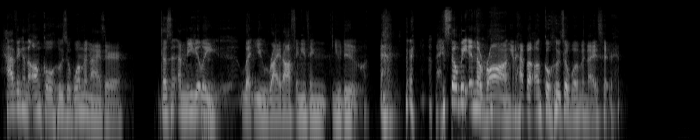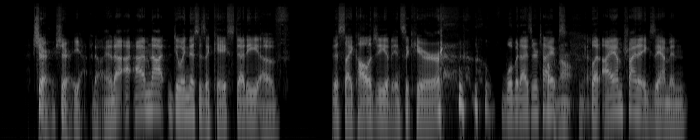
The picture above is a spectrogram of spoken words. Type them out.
having an uncle who's a womanizer doesn't immediately let you write off anything you do. I still be in the wrong and have an uncle who's a womanizer. Sure, sure, yeah, no, and I, I- I'm not doing this as a case study of the psychology of insecure womanizer types, Oh, no, yeah. but I am trying to examine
